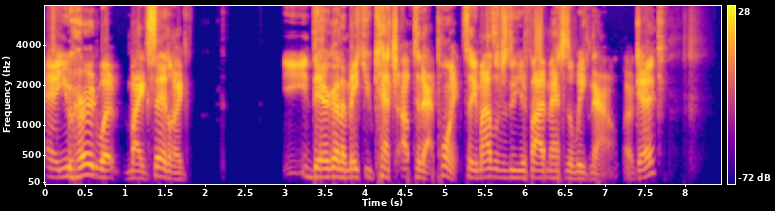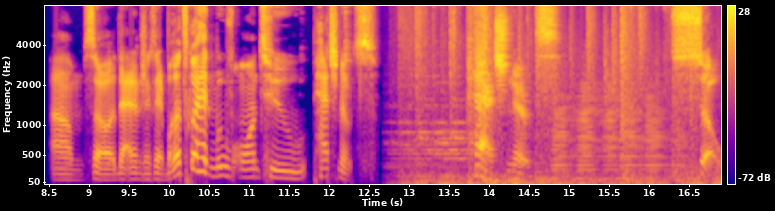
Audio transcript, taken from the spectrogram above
And you heard what Mike said, like, they're going to make you catch up to that point. So you might as well just do your five matches a week now, okay? Um, so that interjects there. But let's go ahead and move on to patch notes. Patch notes. So,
